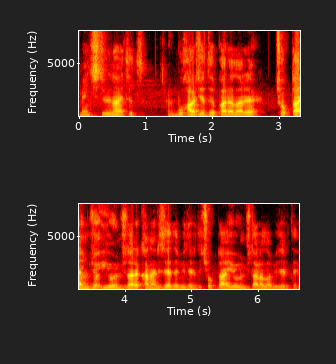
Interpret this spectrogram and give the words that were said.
Manchester United bu harcadığı paraları çok daha iyi oyunculara kanalize edebilirdi. Çok daha iyi oyuncular alabilirdi.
